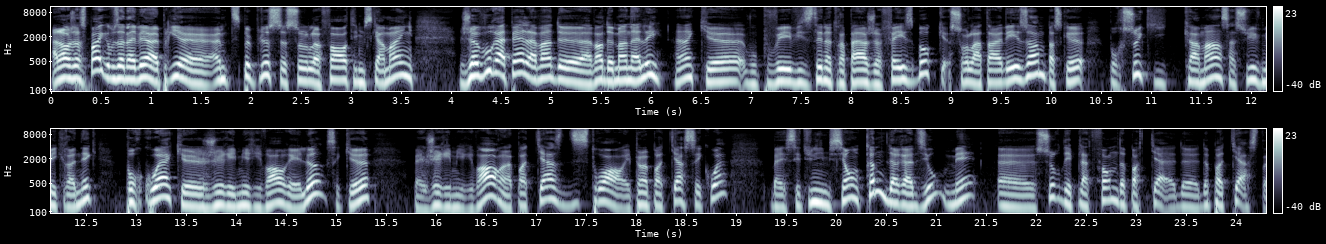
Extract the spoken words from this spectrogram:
Alors j'espère que vous en avez appris un, un petit peu plus sur le fort Témiscamingue. Je vous rappelle, avant de, avant de m'en aller, hein, que vous pouvez visiter notre page Facebook sur la Terre des Hommes, parce que pour ceux qui commencent à suivre mes chroniques, pourquoi que Jérémy Rivard est là? C'est que ben, Jérémy Rivard a un podcast d'histoire. Et puis un podcast, c'est quoi? Ben, c'est une émission comme de radio, mais euh, sur des plateformes de, podca- de, de podcast.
